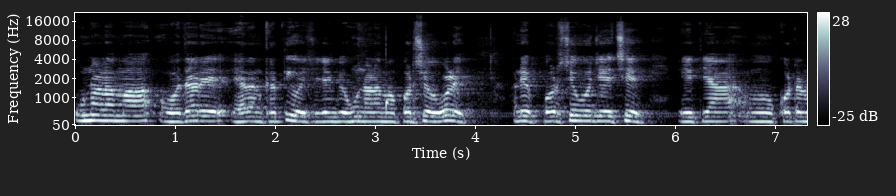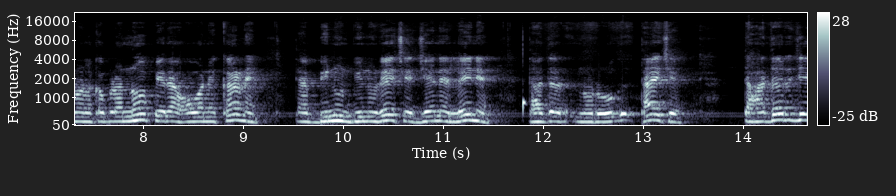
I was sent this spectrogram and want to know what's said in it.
ઉનાળામાં વધારે હેરાન કરતી હોય છે. જેમ કે ઉનાળામાં પરસેવો વળે અને પરસેવો જે છે એ ત્યાં કોટનવાળા કપડાં ન પહેર્યા હોવાને કારણે ત્યાં ભીનું ભીનું રહે છે, જેને લઈને દાદરનો રોગ થાય છે. દાદર જે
